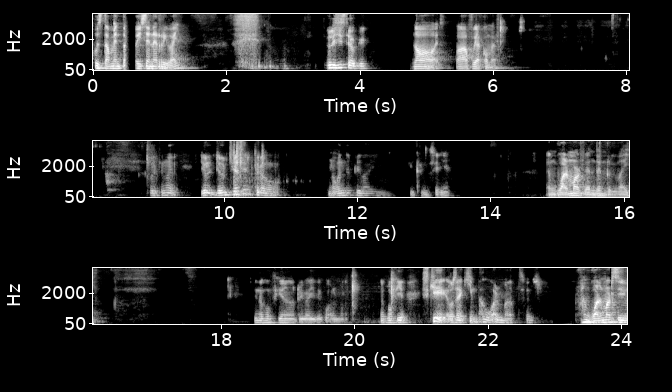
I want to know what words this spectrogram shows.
Justamente hoy cené ribeye. ¿Tú lo hiciste o qué? No, ah, fui a comer. ¿Por qué no? Yo, yo lo quiero hacer, pero no venden ribeye en, en carnicería. En Walmart venden ribeye. Yo no confío en ribeye de Walmart. No confío. Es que, o sea, ¿quién va a Walmart, sabes? En Walmart sí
